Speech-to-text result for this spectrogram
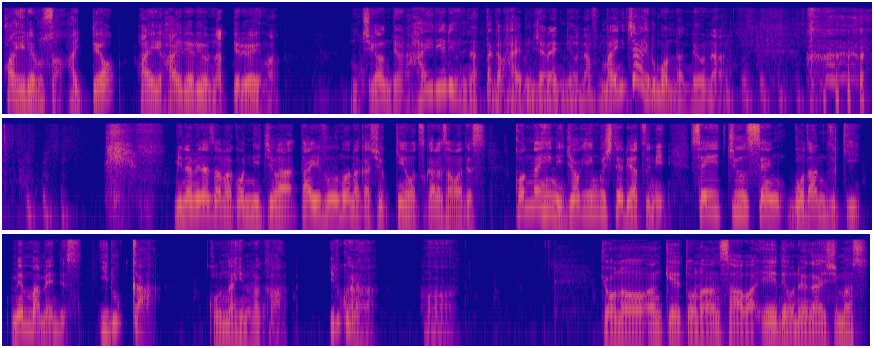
入れるさ。入ってよ。はい入れるようになってるよ今。違うんだよな。入れるようになったから入るんじゃないんだよな。毎日入るもんなんだよな。皆皆様こんにちは。台風の中出勤お疲れ様です。こんな日にジョギングしてるやつに正中線5段好きメンマメンです。いるか？こんな日の中。いるかな、はあ、今日のアンケートのアンサーは A でお願いします。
